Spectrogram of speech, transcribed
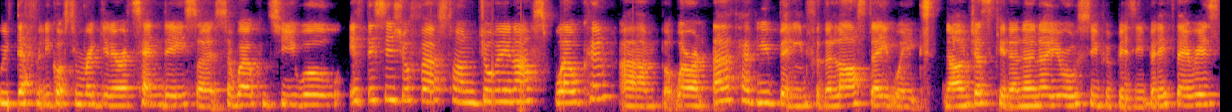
we've definitely got some regular attendees. So, so welcome to you all. If this is your first time joining us, welcome. Um, but where on earth have you been for the last eight weeks? No, I'm just kidding. I know you're all super busy, but if there is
